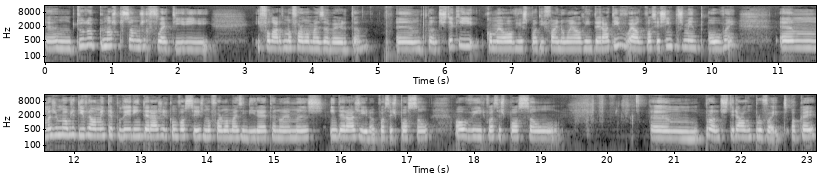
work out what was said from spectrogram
Um, tudo o que nós possamos refletir e, e falar de uma forma mais aberta. Um, pronto, isto aqui, como é óbvio, Spotify não é algo interativo, é algo que vocês simplesmente ouvem. Um, mas o meu objetivo realmente é poder interagir com vocês de uma forma mais indireta, não é? Mas interagir, que vocês possam ouvir, que vocês possam. Um, pronto, tirar algum proveito, ok?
